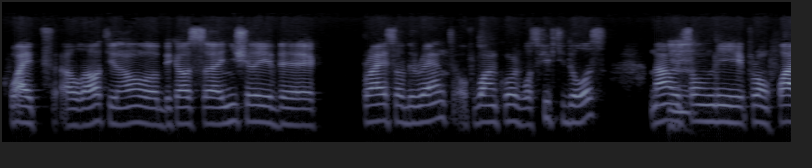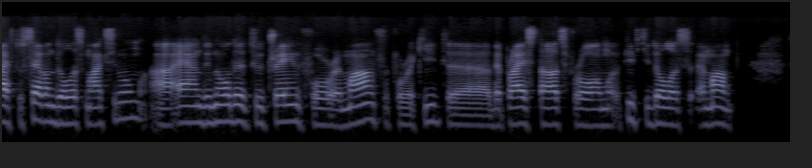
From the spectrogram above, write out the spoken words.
quite a lot, you know, because uh, initially the price of the rent of one court was fifty dollars. Now mm. it's only from five to seven dollars maximum. Uh, and in order to train for a month for a kid, uh, the price starts from fifty dollars a month.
